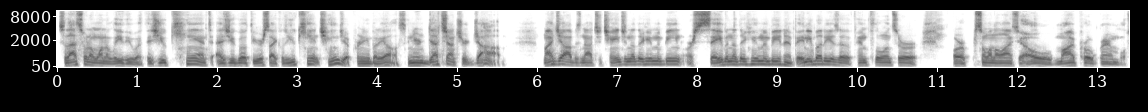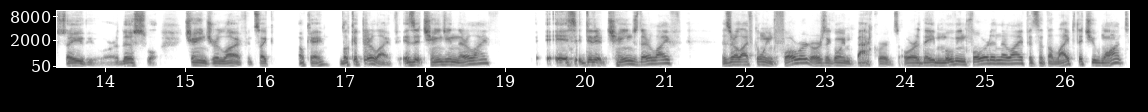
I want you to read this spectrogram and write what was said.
So that's what I want to leave you with is you can't, as you go through your cycles, you can't change it for anybody else. And you're, that's not your job. My job is not to change another human being or save another human being. If anybody is an influencer or, someone online say, oh, my program will save you or this will change your life. It's like, okay, look at their life. Is it changing their life? Is did it change their life? Is their life going forward or is it going backwards? Or are they moving forward in their life? Is it the life that you want?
